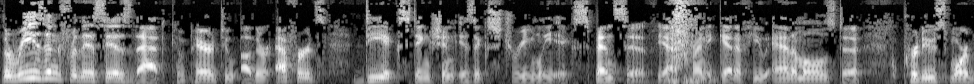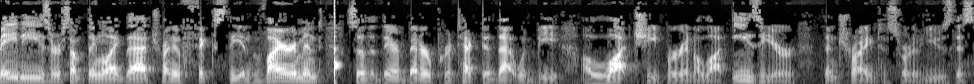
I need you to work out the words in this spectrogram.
The reason for this is that, compared to other efforts, de extinction is extremely expensive. Yeah, trying to get a few animals to produce more babies or something like that, trying to fix the environment so that they're better protected, that would be a lot cheaper and a lot easier than trying to sort of use this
